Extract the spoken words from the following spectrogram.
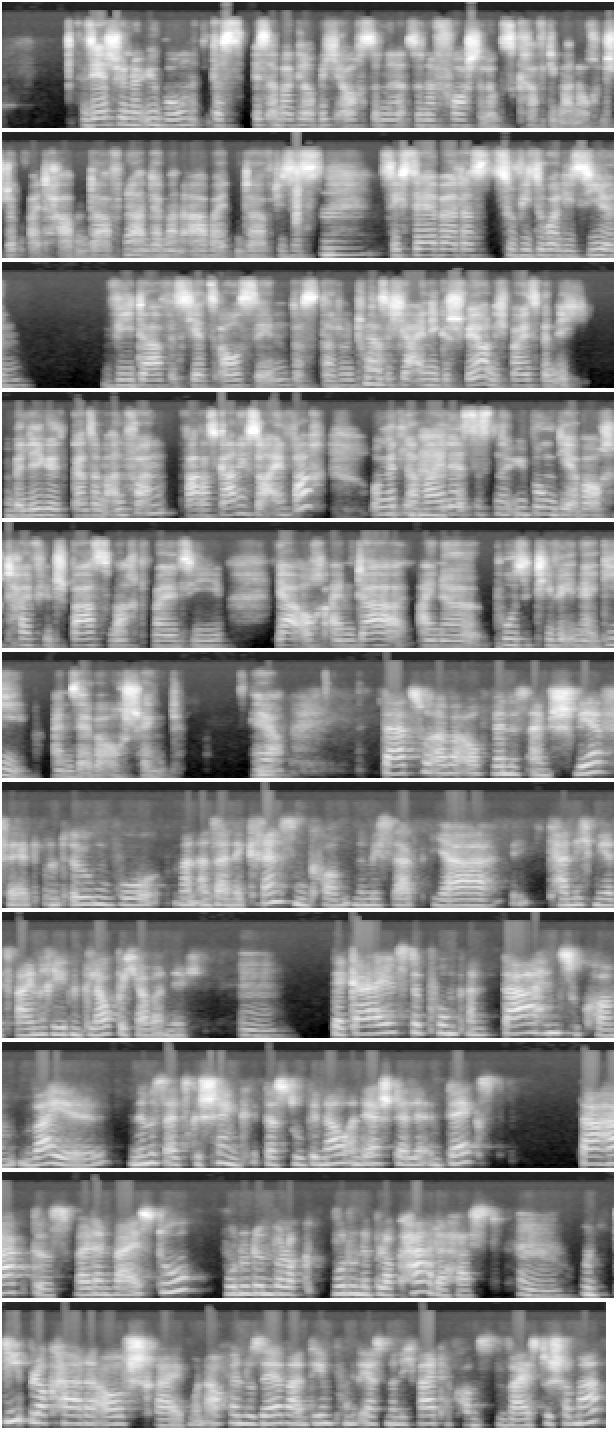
Sehr schöne Übung. Das ist aber, glaube ich, auch so eine, so eine Vorstellungskraft, die man auch ein Stück weit haben darf, ne, an der man arbeiten darf. Dieses mhm. sich selber das zu visualisieren. Wie darf es jetzt aussehen? Das, damit tun ja. sich ja einige schwer. Und ich weiß, wenn ich überlege, ganz am Anfang war das gar nicht so einfach. Und mittlerweile ist es eine Übung, die aber auch total viel Spaß macht, weil sie ja auch einem da eine positive Energie einem selber auch schenkt. Ja. ja. Dazu aber auch, wenn es einem schwerfällt und irgendwo man an seine Grenzen kommt, nämlich sagt, ja, kann ich mir jetzt einreden, glaube ich aber nicht. Mhm. Der geilste Punkt, an dahin zu kommen, weil, nimm es als Geschenk, dass du genau an der Stelle entdeckst, da hakt es, weil dann weißt du, wo du, den Block, wo du eine Blockade hast. Mhm. Und die Blockade aufschreiben. Und auch wenn du selber an dem Punkt erstmal nicht weiterkommst, weißt du schon mal,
